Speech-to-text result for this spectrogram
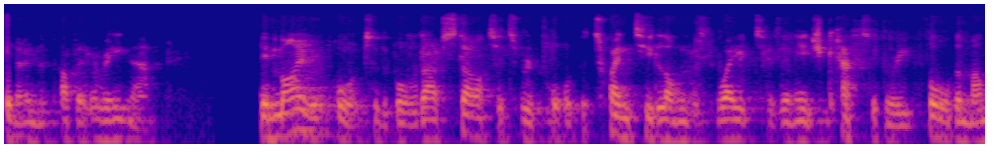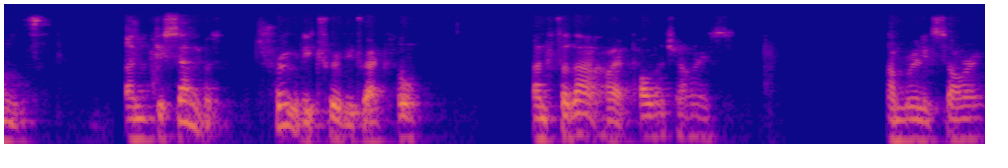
you know, in the public arena. In my report to the board, I've started to report the 20 longest waiters in each category for the month. And December truly, truly dreadful. And for that, I apologise. I'm really sorry.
